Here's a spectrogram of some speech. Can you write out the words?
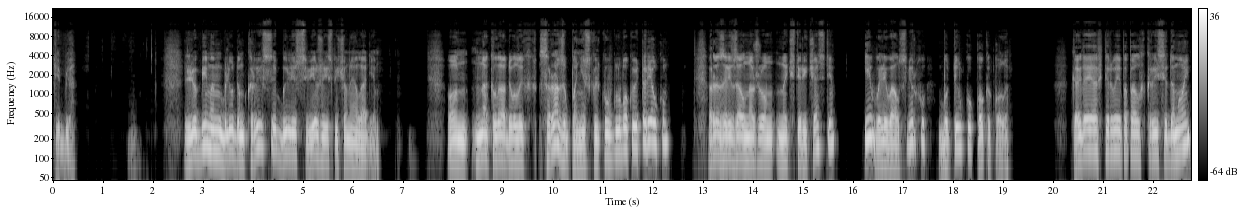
тебе. Любимым блюдом крысы были свежеиспеченные оладьи. Он накладывал их сразу по нескольку в глубокую тарелку, разрезал ножом на четыре части и выливал сверху бутылку Кока-Колы. Когда я впервые попал к крысе домой,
